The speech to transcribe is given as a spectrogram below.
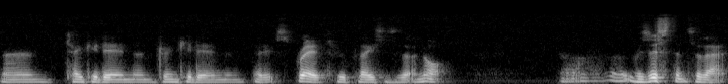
and take it in and drink it in and let it spread through places that are not uh, resistant to that,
